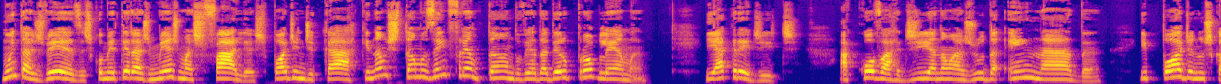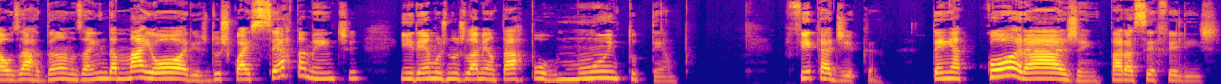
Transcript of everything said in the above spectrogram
Muitas vezes, cometer as mesmas falhas pode indicar que não estamos enfrentando o verdadeiro problema. E acredite, a covardia não ajuda em nada e pode nos causar danos ainda maiores, dos quais certamente iremos nos lamentar por muito tempo. Fica a dica: tenha coragem para ser feliz,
